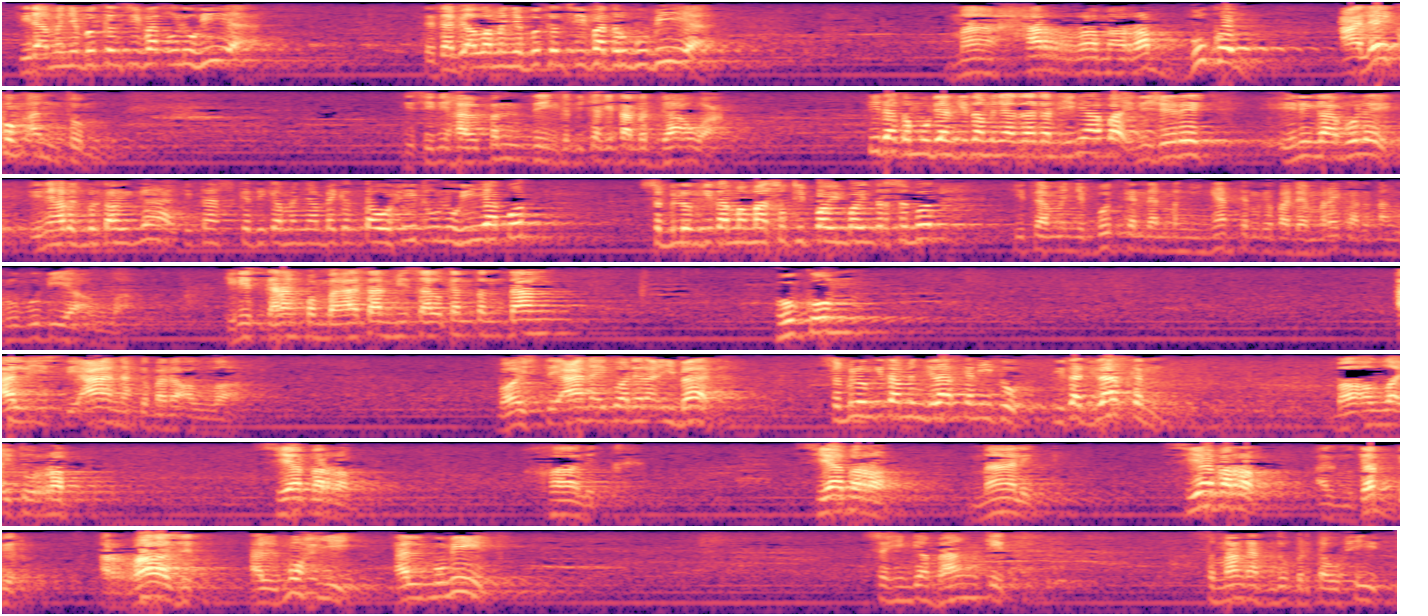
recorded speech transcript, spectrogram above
Tidak menyebutkan sifat uluhiyah. Tetapi Allah menyebutkan sifat rububiyah. Ma harrama rabbukum alaikum antum. Di sini hal penting ketika kita berdakwah. Tidak kemudian kita menyatakan ini apa? Ini syirik, ini nggak boleh. Ini harus bertauhid enggak. Kita ketika menyampaikan tauhid uluhiyah pun sebelum kita memasuki poin-poin tersebut, kita menyebutkan dan mengingatkan kepada mereka tentang rububiyah Allah. Ini sekarang pembahasan misalkan tentang hukum al-isti'anah kepada Allah. Bahwa isti'anah itu adalah ibadah. Sebelum kita menjelaskan itu, kita jelaskan bahwa Allah itu Rabb. Siapa Rabb? Khaliq. Siapa Rabb? Malik. Siapa Rabb? Al-Mudabbir, Al-Razik, Al-Muhyi, Al-Mumit. Sehingga bangkit semangat untuk bertauhid.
